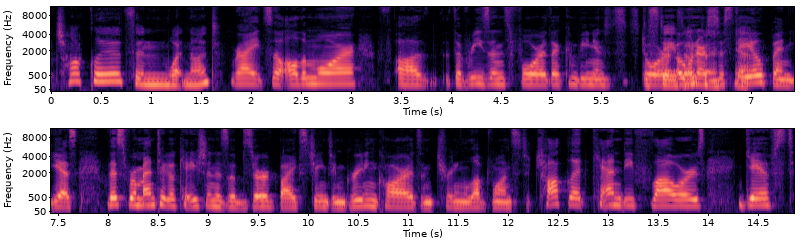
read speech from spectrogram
chocolates and whatnot. Right. So all the more uh, the reasons for the convenience store owners open. to stay yeah. open. Yes, this romantic occasion is observed by exchanging greeting cards and treating loved ones to chocolate, candy, flowers, gifts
